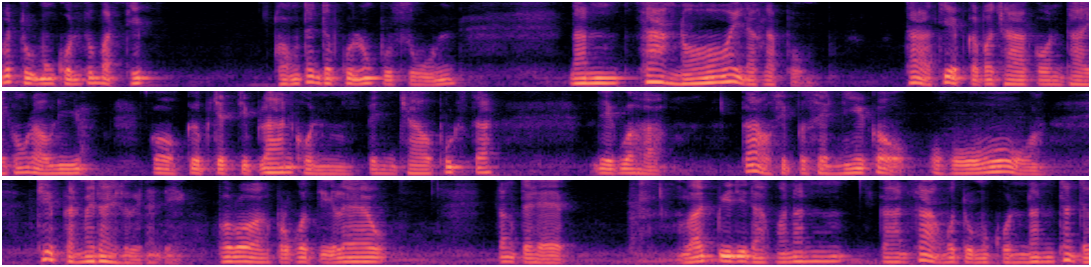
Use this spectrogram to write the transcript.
วัตถุมงคลสมบัติทิพย์ของท่านเจ้าคุณหลวงปู่ศูนย์นั้นสร้างน้อยนะครับผม ถ้าเทียบกับประชากรไทยของเรานี้ ก็เกือบเจ็ดสิบล้านคนเป็นชาวพุทธซะเรียกว่า 90%นี้ก็โอ้โห เทียบกันไม่ได้เลยนั่นเอง เพราะว่าปกติแล้ว ตั้งแต่หลายปีดีดักมานั้น การสร้างวัตถุมงคลนั้นท่านจะ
